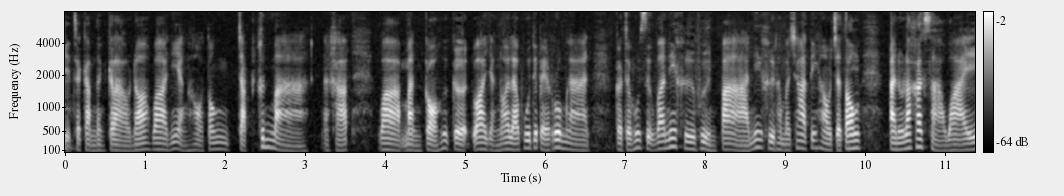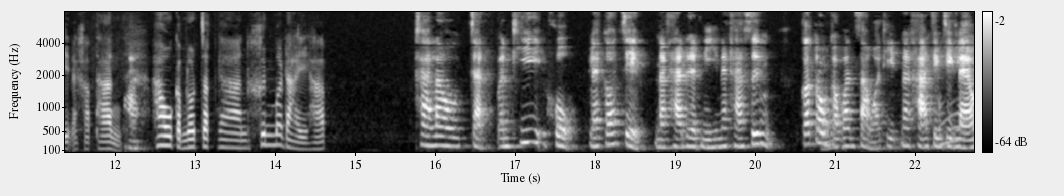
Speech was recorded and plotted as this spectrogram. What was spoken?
กิจกรรมดังกล่าวเนาะว่านี่อย่างเราต้องจัดขึ้นมานะครับ ว่ามันก่อให้เกิดว่าอย่างน้อยแล้วผู้ที่ไปร่วมงาน ก็จะรู้สึกว่านี่คือผืนป่านี่คือธรรมชาติที่เราจะต้องอนุรักษ์รักษาไว้นะครับ ท่านค่ะเฮากำหนดจัดงานขึ้นเมื่อใดครับ ค่ะเราจัดวันที่ 6 และก็ 7 นะคะ เดือนนี้นะคะ ซึ่งก็ตรงกับวันเสาร์อาทิตย์นะคะ จริง ๆ แล้ว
